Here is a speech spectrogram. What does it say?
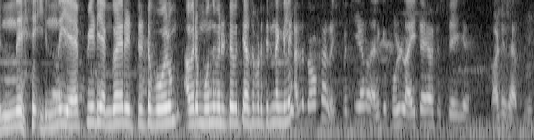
ഇന്ന് ഇന്ന് എ പി ഡി എൻക്വയറി ഇട്ടിട്ട് പോലും അവർ മൂന്ന് മിനിറ്റ് വ്യത്യാസപ്പെടുത്തിയിട്ടുണ്ടെങ്കിൽ അല്ല നോക്കാമല്ലോ ഇപ്പൊ ചെയ്യണം എനിക്ക് full night I have to stay here what is happening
